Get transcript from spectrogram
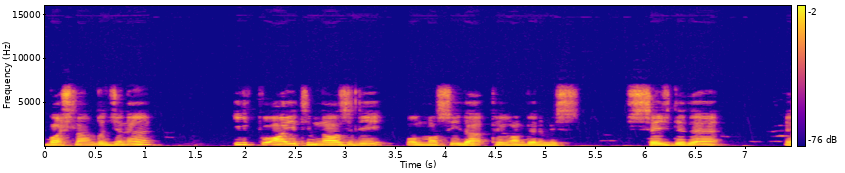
başlangıcını ilk bu ayetin nazili olmasıyla Peygamberimiz secdede e,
